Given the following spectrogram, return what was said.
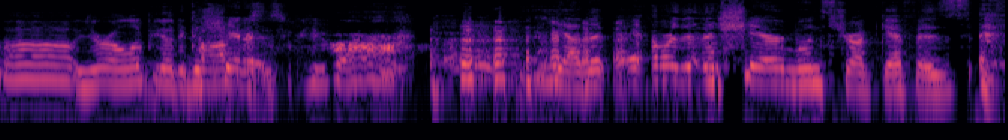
Oh, your Olympia The Dukakis Cher- is who you are. yeah, the, or the, the Cher Moonstruck gif is is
